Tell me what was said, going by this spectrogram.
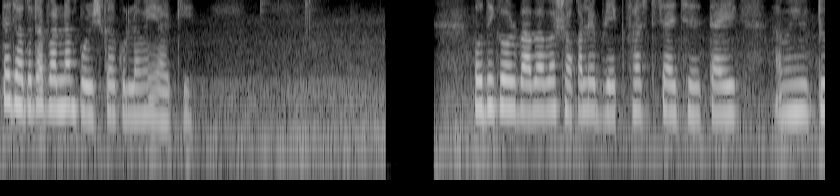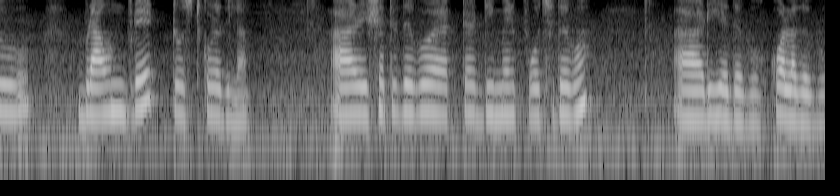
তাই যতটা পারলাম পরিষ্কার করলাম এই আর কি। ওদিকে ওর বাবা আবার সকালে ব্রেকফাস্ট চাইছে, তাই আমি একটু ব্রাউন ব্রেড টোস্ট করে দিলাম। আর এর সাথে দেবো একটা ডিমের পোচ দেব আর ইয়ে দেবো, কলা দেবো।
